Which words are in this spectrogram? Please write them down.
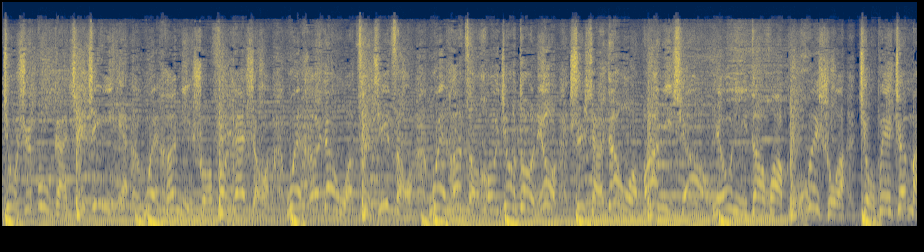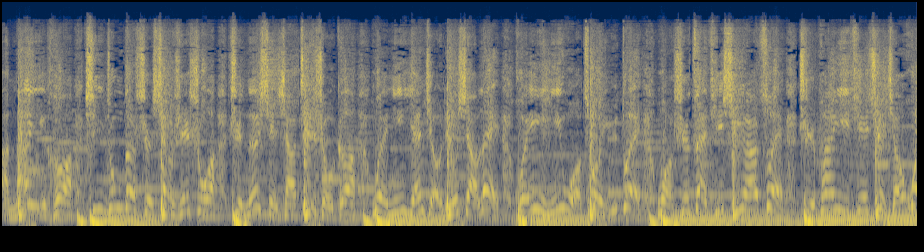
就是不敢接近你。为何你说放开手？为何让我自己走？为何走后想让我把你求？有你的话不会说，酒杯斟满难以喝。心中的事向谁说？只能写下这首歌，为你眼角流下泪，回忆你我错与对。往事再提心儿碎，只盼一天鹊桥会。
